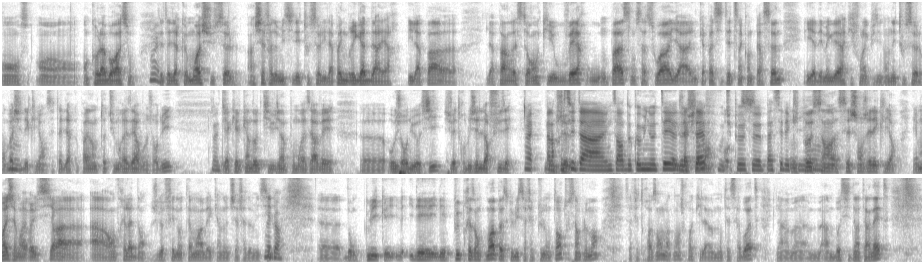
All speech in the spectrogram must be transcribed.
en, en, en collaboration. Ouais. C'est-à-dire que moi, je suis seul. Un chef à domicile est tout seul. Il n'a pas une brigade derrière. Il n'a pas, euh, il a pas un restaurant qui est ouvert où on passe, on s'assoit, il y a une capacité de 50 personnes et il y a des mecs derrière qui font la cuisine. On est tout seul. On va Mm. chez des clients. C'est-à-dire que par exemple, toi, tu me réserves aujourd'hui. Ouais, Il tu- y a quelqu'un d'autre qui vient pour me réserver euh, aujourd'hui aussi. Je vais être obligé de le refuser. ouais. Alors que je- si tu as une sorte de communauté euh, de chefs où tu peux te passer les on clients. peut s'en- s'échanger les clients. Et moi, j'aimerais réussir à, à rentrer là-dedans. Je le fais notamment avec un autre chef à domicile. Euh, donc lui, il, est, il est plus présent que moi parce que lui, ça fait plus longtemps, tout simplement. Ça fait trois ans maintenant, je crois qu'il a monté sa boîte. Il a un, un- un beau site internet.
